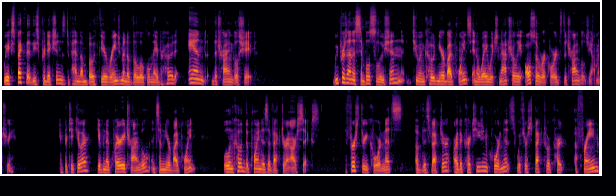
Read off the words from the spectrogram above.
We expect that these predictions depend on both the arrangement of the local neighborhood and the triangle shape. We present a simple solution to encode nearby points in a way which naturally also records the triangle geometry. In particular, given a query triangle and some nearby point, we'll encode the point as a vector in R6. The first three coordinates of this vector are the Cartesian coordinates with respect to a, a, frame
